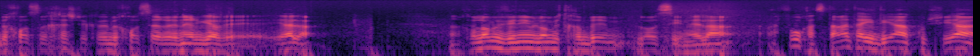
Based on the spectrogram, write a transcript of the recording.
בחוסר חשק ובחוסר אנרגיה ויאללה. אנחנו לא מבינים, לא מתחברים, לא עושים, אלא הפוך, הסתרת הידיעה, הקושייה,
